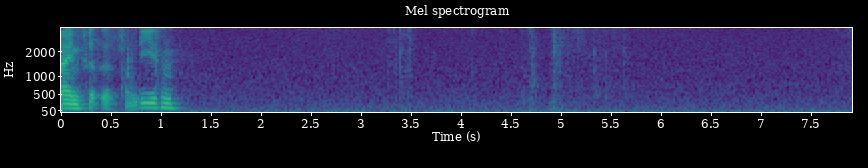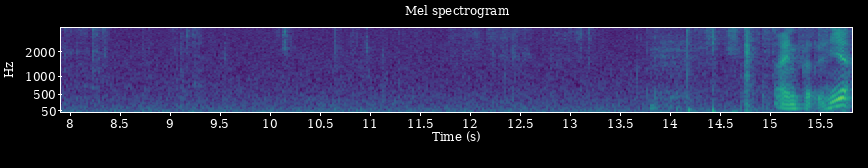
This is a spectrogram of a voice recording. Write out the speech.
Ein Viertel von diesen. Ein Viertel hier.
